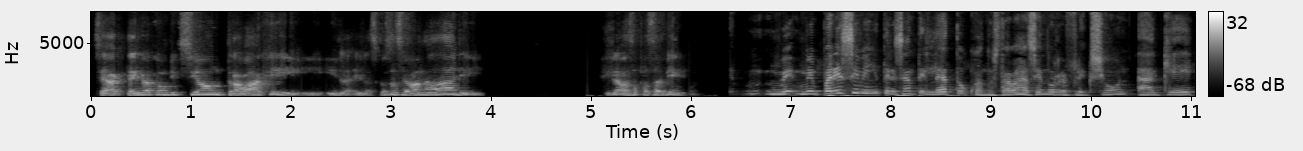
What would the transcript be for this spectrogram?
sea, tenga convicción, trabaje y, las cosas se van a dar y, y la vas a pasar bien. Me, me, parece bien interesante el dato cuando estabas haciendo reflexión a que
